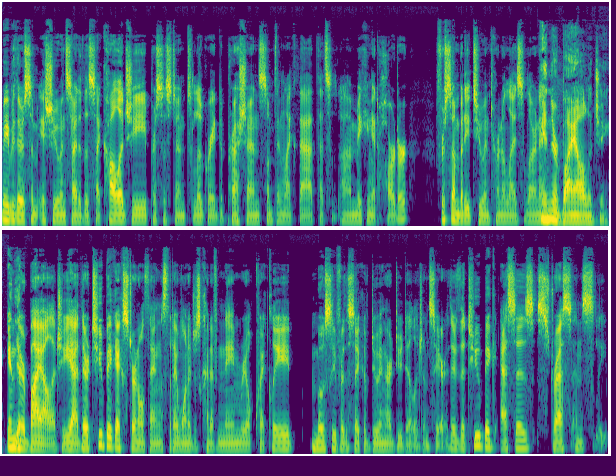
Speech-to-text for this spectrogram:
maybe there's some issue inside of the psychology, persistent low grade depression, something like that, that's uh, making it harder for somebody to internalize learning. In their biology. In yep. their biology, yeah. There are two big external things that I want to just kind of name real quickly mostly for the sake of doing our due diligence here. They're the two big S's stress and sleep.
